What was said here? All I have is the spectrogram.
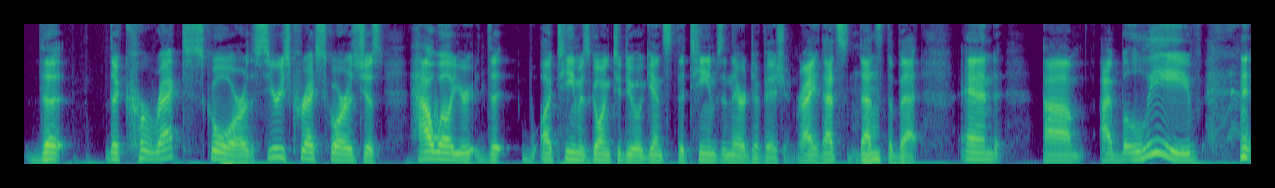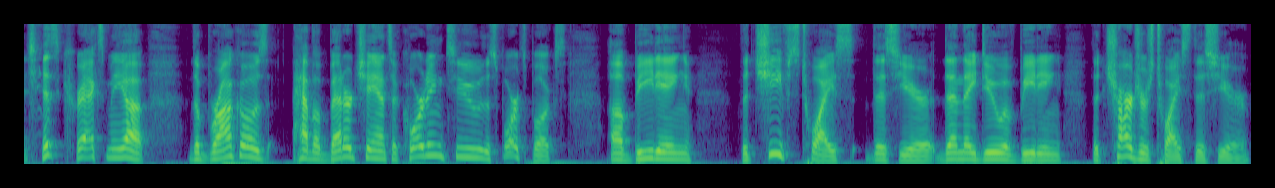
the the correct score, the series correct score is just how well your the a team is going to do against the teams in their division, right? That's mm-hmm. that's the bet. And um, I believe it just cracks me up. The Broncos have a better chance, according to the sports books, of beating the Chiefs twice this year than they do of beating the Chargers twice this year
